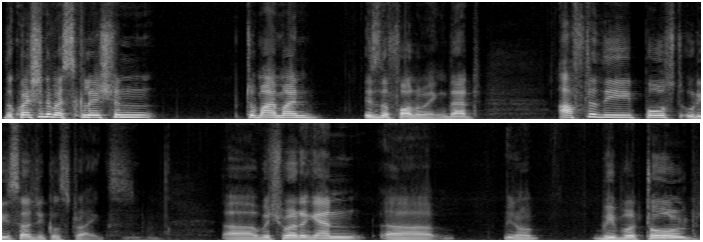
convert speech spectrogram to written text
the question of escalation, to my mind, is the following that after the post Uri surgical strikes, uh, which were again, uh, you know, we were told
